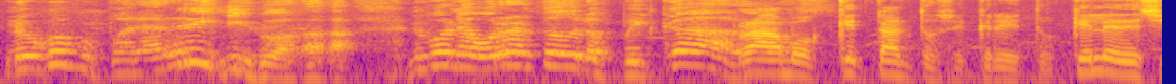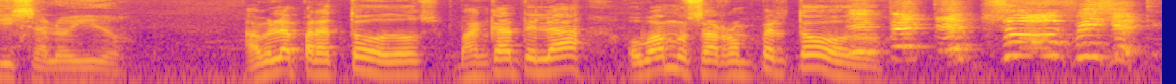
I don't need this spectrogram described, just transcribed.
Nos vamos para arriba. Nos van a borrar todos los pecados. Ramos, ¿qué tanto secreto? ¿Qué le decís al oído? Habla para todos, bancátela o vamos a romper todo. Eh, eh, eh, suficiente.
